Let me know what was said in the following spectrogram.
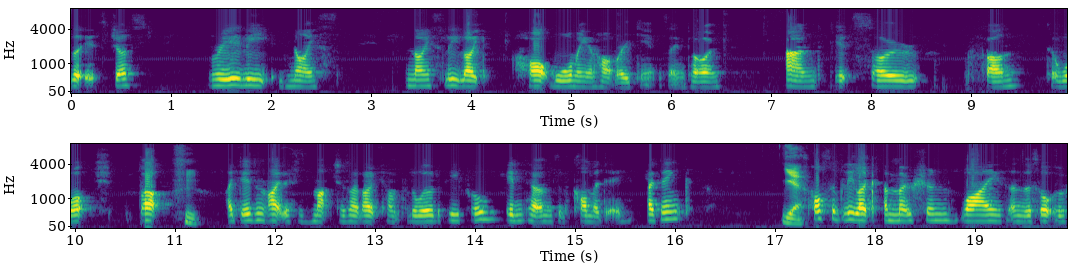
that it's just really nice, nicely like heartwarming and heartbreaking at the same time, and it's so fun to watch. But Hmm. I didn't like this as much as I liked Hunt for the Wilderpeople in terms of comedy. I think Yeah. possibly like emotion wise and the sort of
